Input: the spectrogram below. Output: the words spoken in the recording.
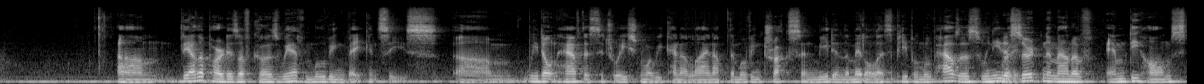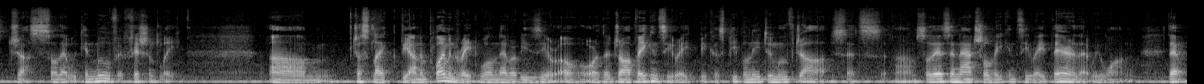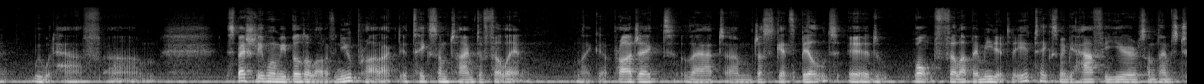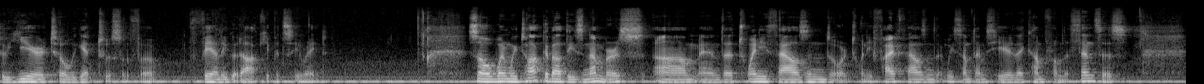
Um, the other part is, of course, we have moving vacancies. Um, we don't have the situation where we kind of line up the moving trucks and meet in the middle as people move houses. We need Right. a certain amount of empty homes just so that we can move efficiently. Um, just like the unemployment rate will never be zero or the job vacancy rate because people need to move jobs. That's um, so there's a natural vacancy rate there that we want that we would have. Um, especially when we build a lot of new product, it takes some time to fill in. Like a project that um, just gets built, it won't fill up immediately. It takes maybe half a year, sometimes two year, till we get to sort of a fairly good occupancy rate. So when we talk about these numbers um, and the 20,000 or 25,000 that we sometimes hear, they come from the census.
